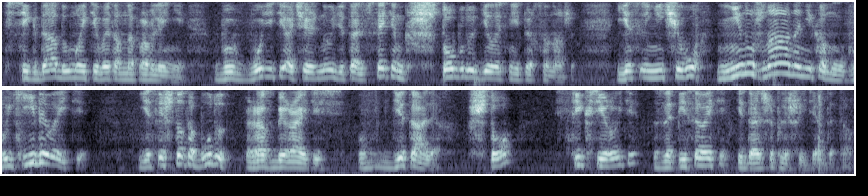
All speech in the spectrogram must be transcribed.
Всегда думайте в этом направлении. Вы вводите очередную деталь в сеттинг, что будут делать с ней персонажи. Если ничего, не нужна она никому, выкидывайте. Если что-то будут, разбирайтесь в деталях. Что? Фиксируйте, записывайте и дальше пляшите от этого.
